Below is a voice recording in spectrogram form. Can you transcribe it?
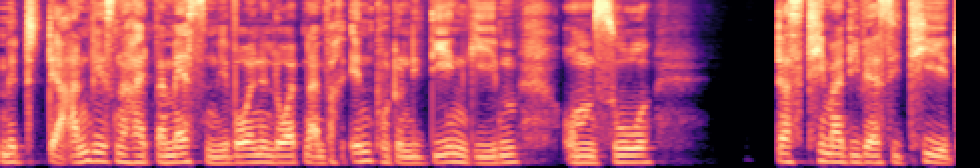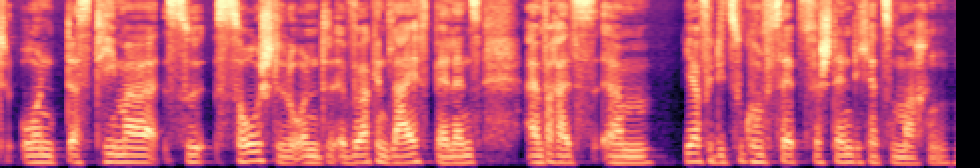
mit der Anwesenheit beim Messen. Wir wollen den Leuten einfach Input und Ideen geben, um so das Thema Diversität und das Thema Social und Work-and-Life-Balance einfach als ähm, ja, für die Zukunft selbstverständlicher zu machen.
